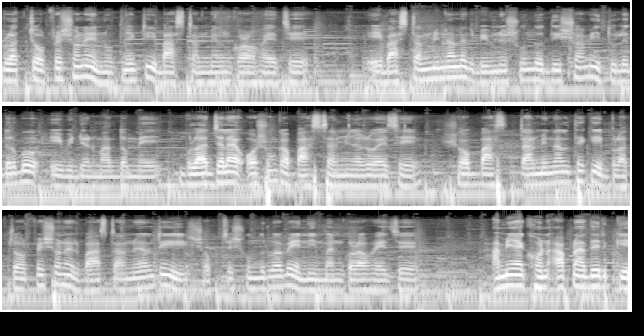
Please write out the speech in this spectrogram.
ব্লাড চরপেশনে নতুন একটি বাস টার্মিনাল করা হয়েছে। এই বাস টার্মিনালের বিভিন্ন সুন্দর দৃশ্য আমি তুলে ধরবো এই ভিডিওর মাধ্যমে। বোলার জেলায় অসংখ্য বাস টার্মিনাল রয়েছে। সব বাস টার্মিনাল থেকে বোলার চরপেশনের বাস টার্মিনালটি সবচেয়ে সুন্দরভাবে নির্মাণ করা হয়েছে। আমি এখন আপনাদেরকে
